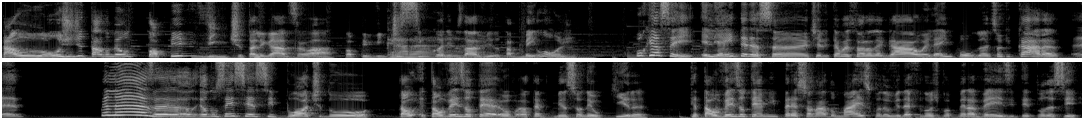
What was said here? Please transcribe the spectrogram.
tá longe de estar no meu top 20, tá ligado? Sei lá, top 25 Caralho. animes da vida, tá bem longe. Porque assim, ele é interessante, ele tem uma história legal, ele é empolgante, só que, cara, é. Beleza, eu, eu não sei se esse plot do. Tal, talvez eu tenha. Eu até mencionei o Kira. Que talvez eu tenha me impressionado mais quando eu vi Death Note pela primeira vez e ter todo esse.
